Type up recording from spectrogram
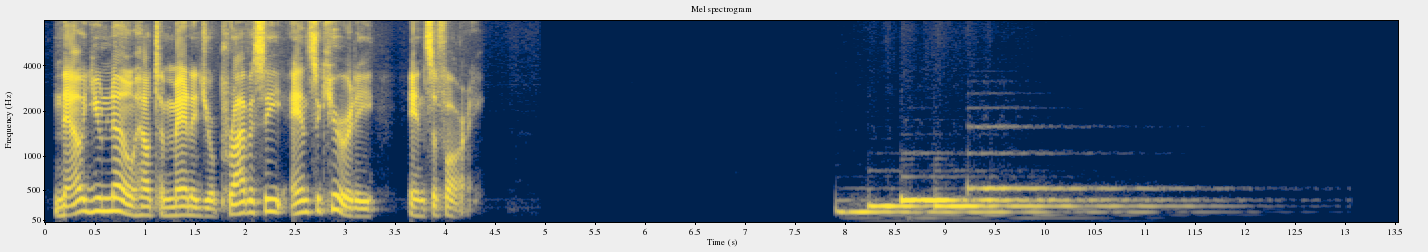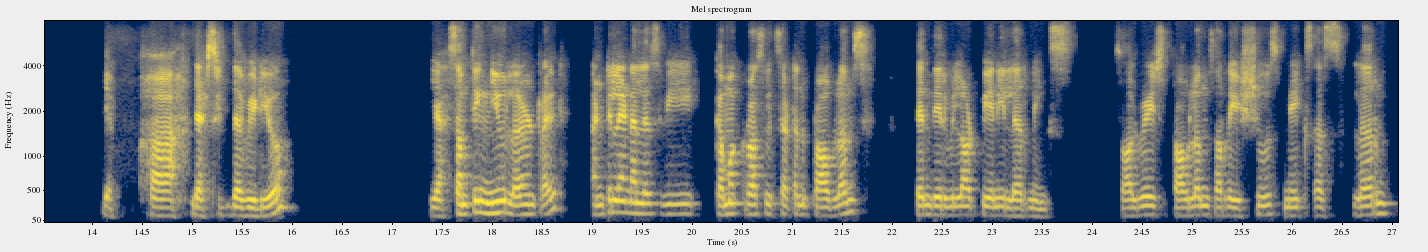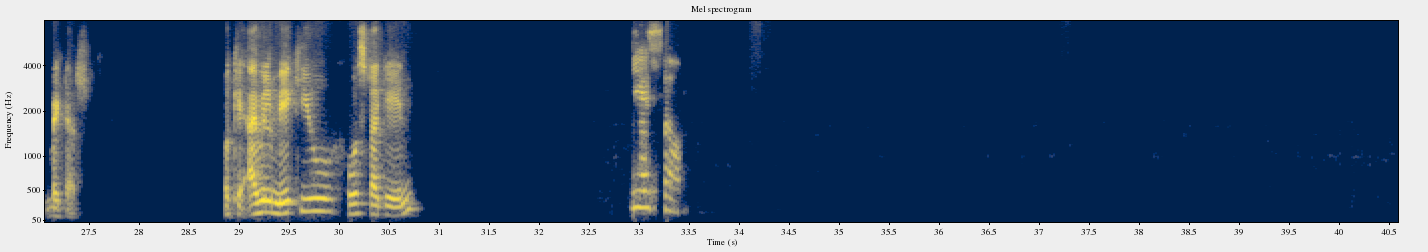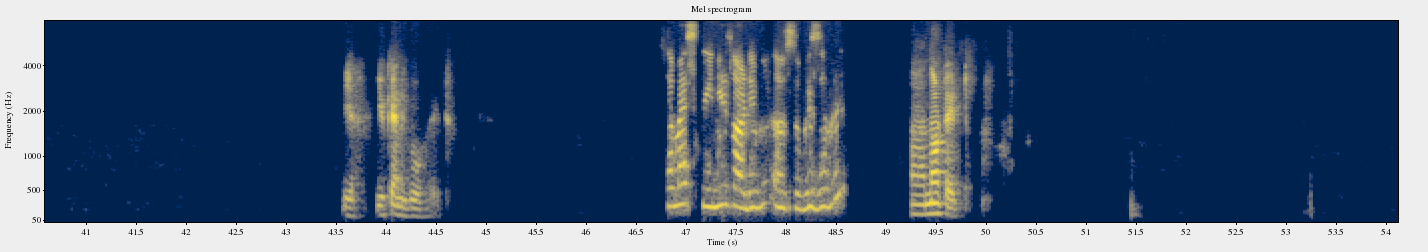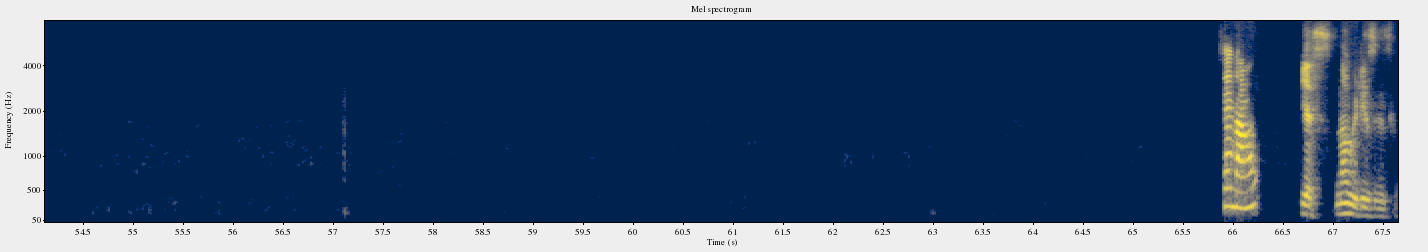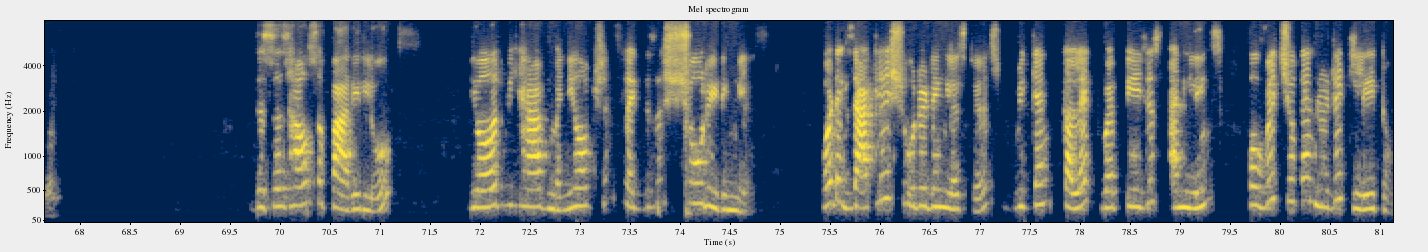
Now you know how to manage your privacy and security in Safari. Uh, that's it, the video. yeah, something new learned, right? Until and unless we come across with certain problems, then there will not be any learnings. So always problems or the issues makes us learn better. Okay, I will make you host again. Yes, sir. Yeah, you can go ahead. So my screen is audible, also visible. Uh, not yet. So now Yes, now it is visible. this is how Safari looks. Here we have many options like this is show reading list. What exactly show reading list is, we can collect web pages and links for which you can read it later.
